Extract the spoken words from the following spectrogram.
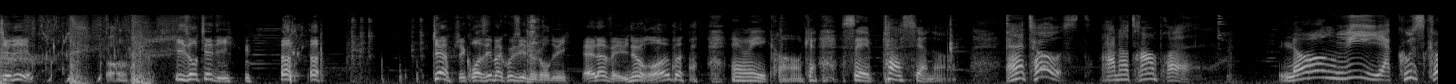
tiédir. Oh, Ils ont tiédi. Tiens, j'ai croisé ma cousine aujourd'hui. Elle avait une robe. Oui, Kronk, c'est passionnant. Un toast à notre empereur. Longue vie à Cusco.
